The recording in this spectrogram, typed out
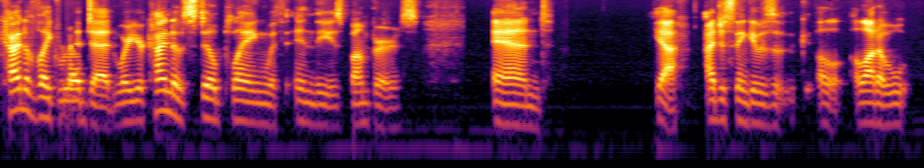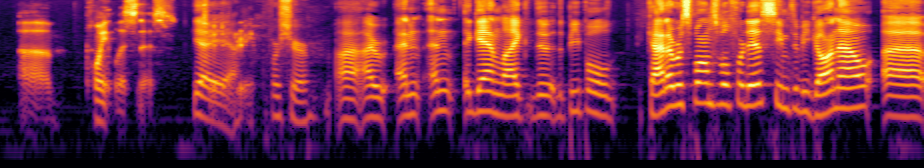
Kind of like Red Dead, where you're kind of still playing within these bumpers. And yeah, I just think it was a, a, a lot of uh, pointlessness. Yeah, a yeah, yeah, for sure. Uh, I and and again, like the the people kind of responsible for this seem to be gone now. Uh,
